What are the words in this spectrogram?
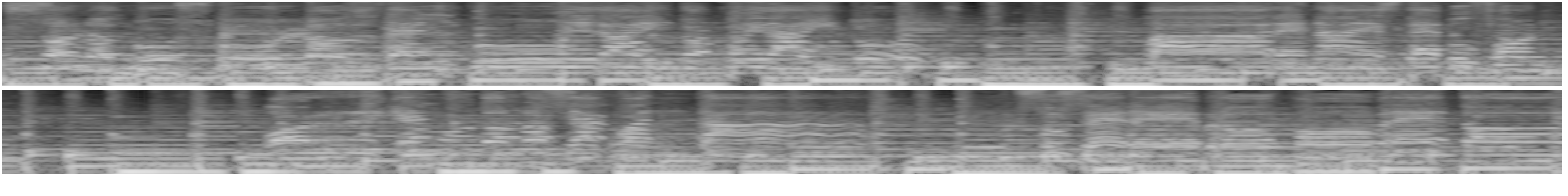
son los músculos del cuidadito, cuidadito. Paren a este bufón porque el mundo no se aguanta. Su cerebro pobretón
